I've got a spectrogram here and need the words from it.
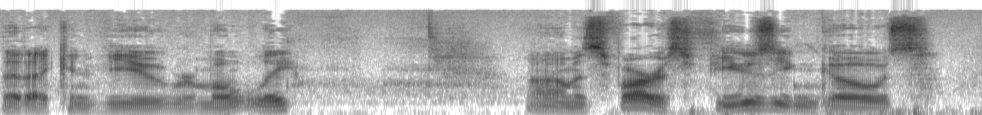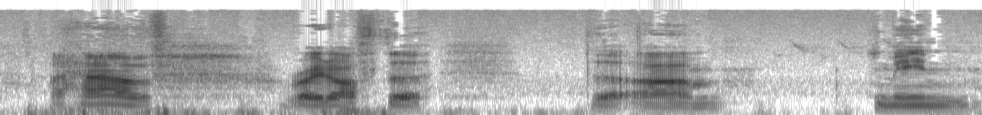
that I can view remotely. Um, as far as fusing goes, I have right off the the um, main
